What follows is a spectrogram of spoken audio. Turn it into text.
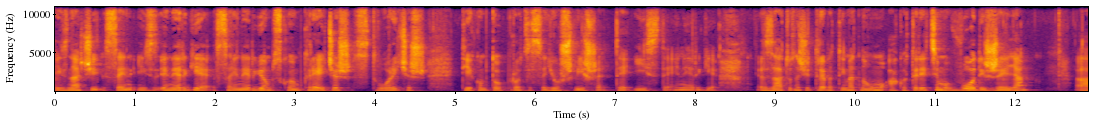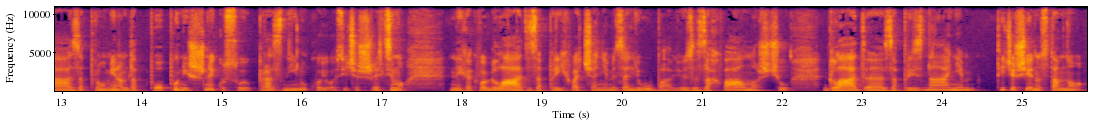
I znači sa, iz energije, sa energijom s kojom krećeš stvorit ćeš tijekom tog procesa još više te iste energije. Zato znači trebate imati na umu ako te recimo vodi želja a, za promjenom da popuniš neku svoju prazninu koju osjećaš. Recimo nekakva glad za prihvaćanjem, za ljubavlju, za zahvalnošću, glad e, za priznanjem. Ti ćeš jednostavno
